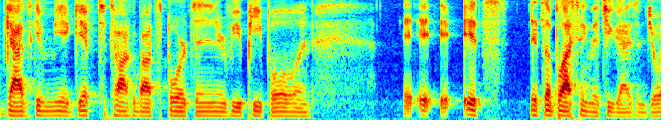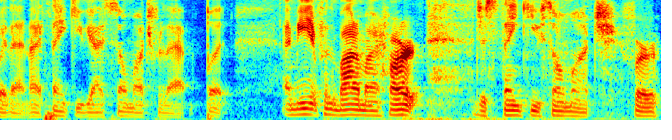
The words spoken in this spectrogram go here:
God's given me a gift to talk about sports and interview people, and it, it, it's it's a blessing that you guys enjoy that, and I thank you guys so much for that. But I mean it from the bottom of my heart. Just thank you so much for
